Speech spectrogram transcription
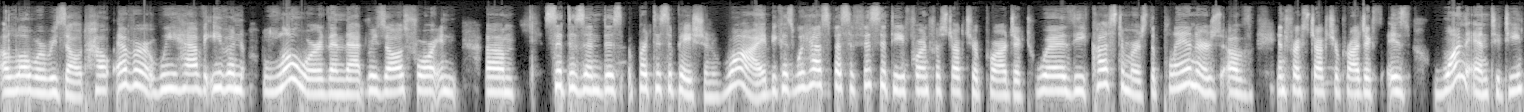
a lower result. However, we have even lower than that results for in, um, citizen dis- participation. Why? Because we have specificity for infrastructure project where the customers, the planners of infrastructure projects is one entity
